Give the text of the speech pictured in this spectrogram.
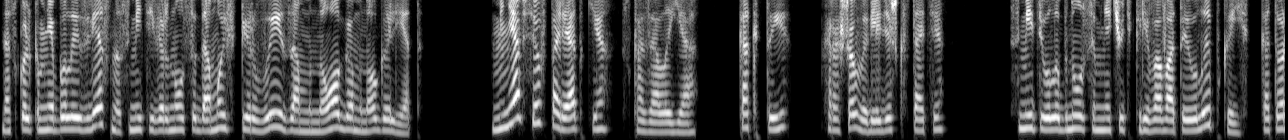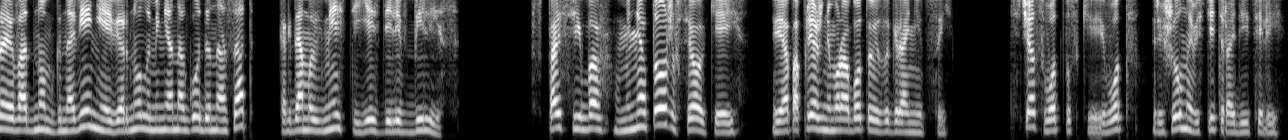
Насколько мне было известно, Смити вернулся домой впервые за много-много лет. «У меня все в порядке», — сказала я. «Как ты? Хорошо выглядишь, кстати». Смити улыбнулся мне чуть кривоватой улыбкой, которая в одно мгновение вернула меня на годы назад, когда мы вместе ездили в Белиз. «Спасибо, у меня тоже все окей. Я по-прежнему работаю за границей. Сейчас в отпуске, и вот решил навестить родителей.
